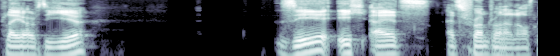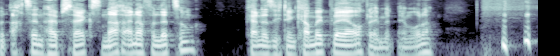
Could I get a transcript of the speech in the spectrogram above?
Player of the Year, sehe ich als, als Frontrunner drauf. Mit 18,5 Sacks nach einer Verletzung kann er sich den Comeback-Player auch gleich mitnehmen, oder?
